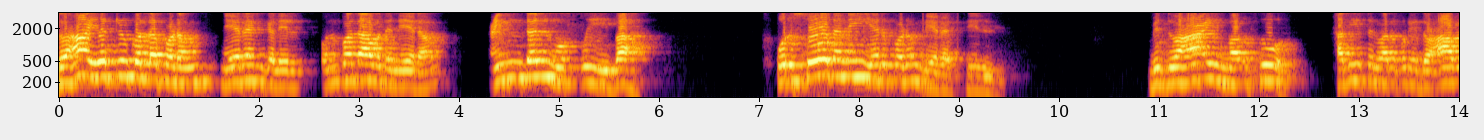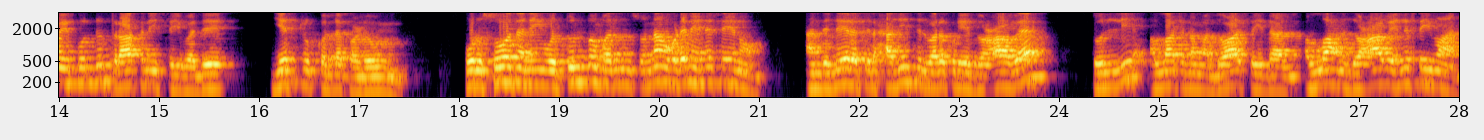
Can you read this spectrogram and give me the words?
துஆ ஏற்றுக்கொள்ளப்படும் நேரங்களில் ஒன்பதாவது நேரம் ஐந்தல் முஸ்லீபா ஒரு சோதனை ஏற்படும் நேரத்தில். ஹதீஸில் வரக்கூடிய துஆவை கொண்டு பிரார்த்தனை செய்வது ஏற்றுக்கொள்ளப்படும். ஒரு சோதனை ஒரு துன்பம் வருதுன்னு சொன்னா உடனே என்ன செய்யணும்? அந்த நேரத்தில் ஹதீத்தில் வரக்கூடிய துஆவை சொல்லி அல்லாட்ட நம்ம துவா செய்தால் அல்லாஹ் அந்த துஆவை என்ன செய்வான்?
